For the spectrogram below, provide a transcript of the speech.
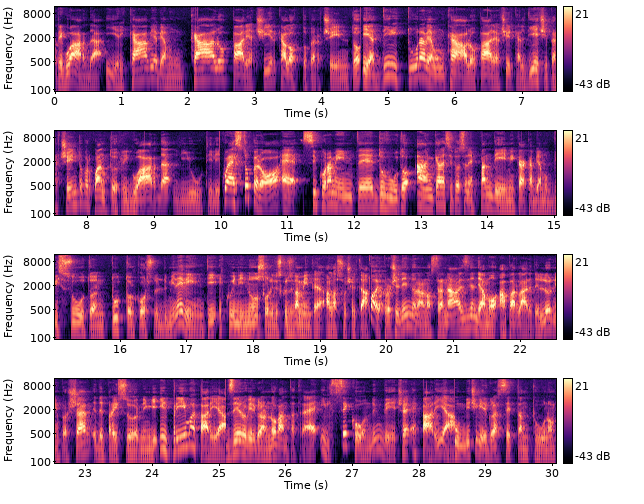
riguarda i ricavi abbiamo un calo pari a circa l'8% e addirittura abbiamo un calo pari a circa il 10% per quanto riguarda gli utili utili. Questo però è sicuramente dovuto anche alla situazione pandemica che abbiamo vissuto in tutto il corso del 2020 e quindi non solo ed esclusivamente alla società. Poi procedendo nella nostra analisi andiamo a parlare dell'earning per share e del price earning. Il primo è pari a 0,93, il secondo invece è pari a 11,71.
